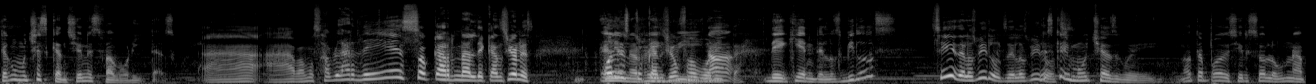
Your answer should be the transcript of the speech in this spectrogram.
Tengo muchas canciones favoritas, güey. Ah, ah, vamos a hablar de eso, carnal, de canciones. ¿Cuál es tu canción favorita? No, ¿De quién? ¿De los Beatles? Sí, de los Beatles, de los Beatles. Es que hay muchas, güey. No te puedo decir solo una,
